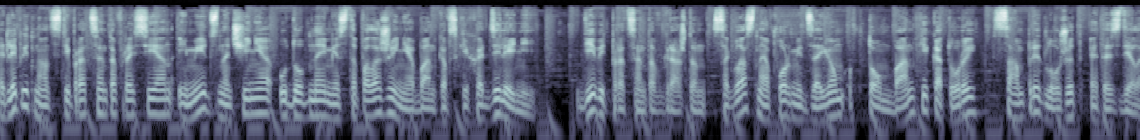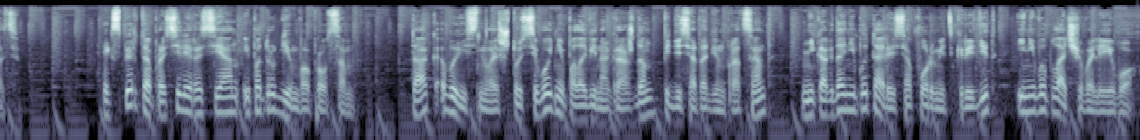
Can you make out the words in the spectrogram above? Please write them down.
Для 15% россиян имеет значение удобное местоположение банковских отделений. 9% граждан согласны оформить заем в том банке, который сам предложит это сделать. Эксперты опросили россиян и по другим вопросам. Так выяснилось, что сегодня половина граждан, 51%, никогда не пытались оформить кредит и не выплачивали его.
